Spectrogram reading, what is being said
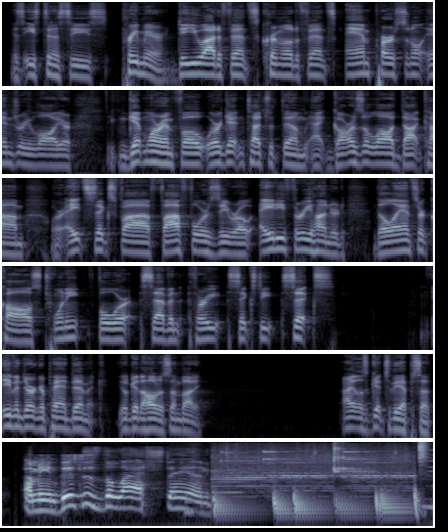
is East Tennessee's premier DUI defense, criminal defense, and personal injury lawyer. You can get more info or get in touch with them at garzalaw.com or 865 540 8300. They'll answer calls 24 7 366. Even during a pandemic, you'll get a hold of somebody. All right, let's get to the episode. I mean, this is the last stand.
